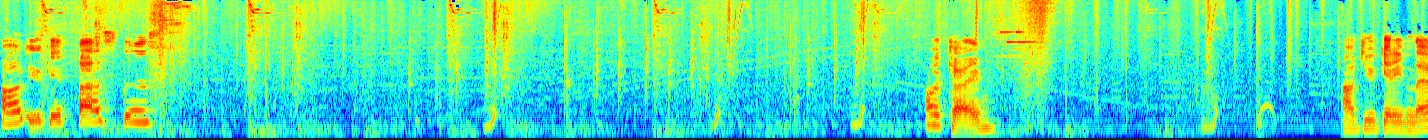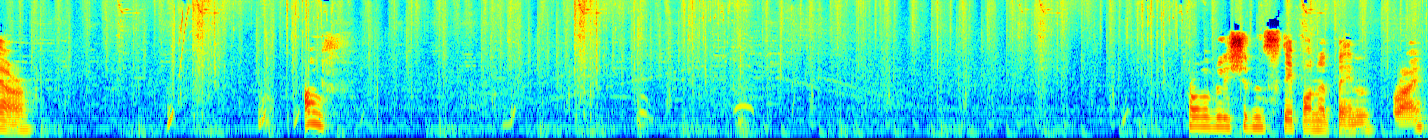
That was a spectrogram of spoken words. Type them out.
How do you get past this? Okay. How do you get in there? Oh. Probably shouldn't step on it then, right?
